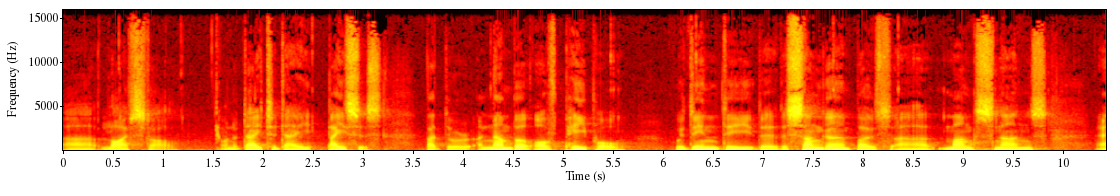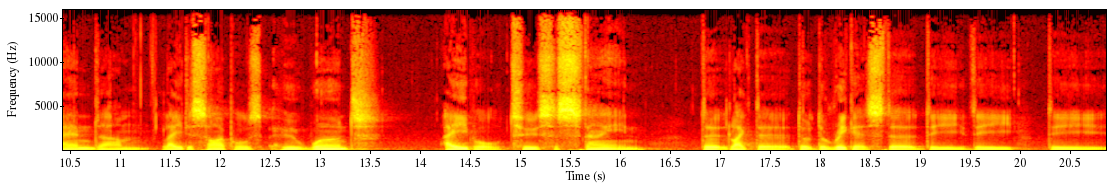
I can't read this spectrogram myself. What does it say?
uh, lifestyle on a day to day basis. But there were a number of people within the, the, the Sangha, both uh, monks, nuns, and um, lay disciples, who weren't able to sustain the like the, the, the rigors, the the the the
